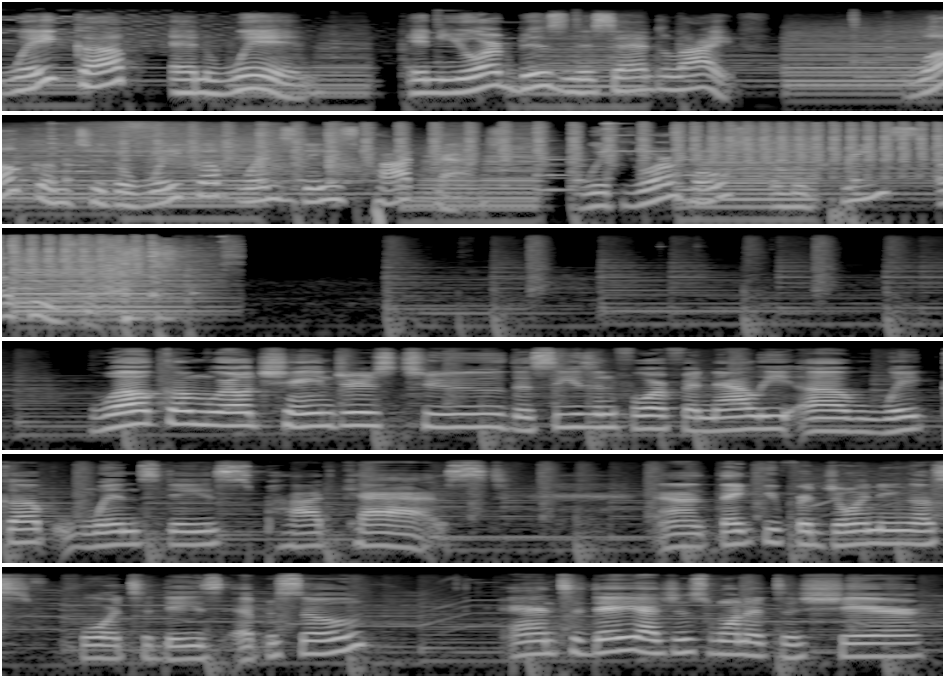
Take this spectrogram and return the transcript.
Wake up and win in your business and life. Welcome to the Wake Up Wednesdays podcast with your host, Lucrease Aguzma. Welcome, world changers, to the season four finale of Wake Up Wednesdays podcast. And thank you for joining us for today's episode. And today I just wanted to share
